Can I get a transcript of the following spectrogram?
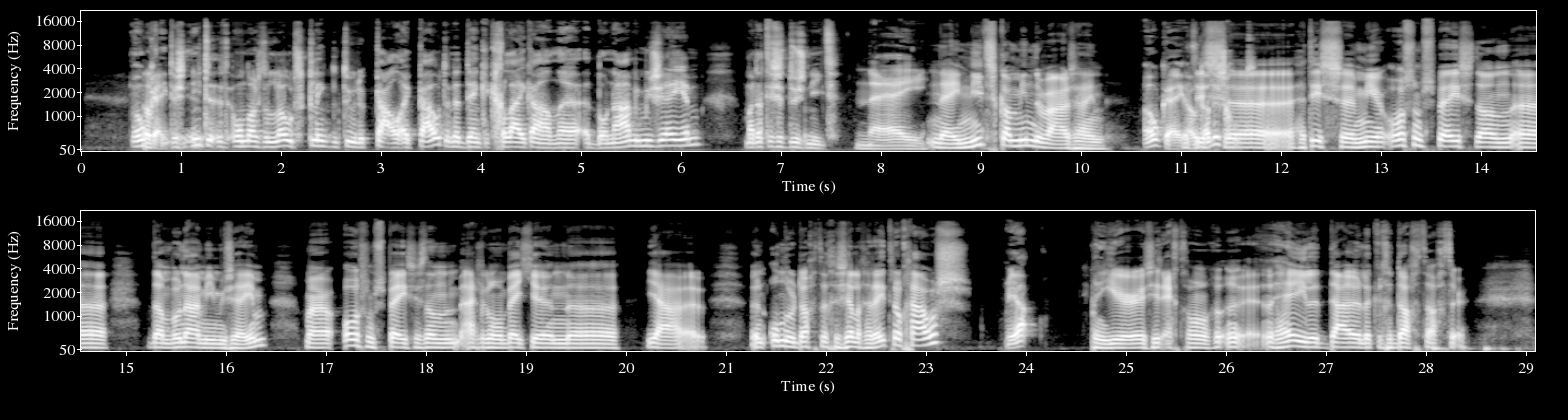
Oké, Dat- dus niet, het- ondanks de loods klinkt natuurlijk kaal en koud. En dan denk ik gelijk aan eh, het Bonami Museum. Maar dat is het dus niet. Nee. Nee, niets kan minder waar zijn. Oké, Het oh, is, dat is goed. eh, het is meer Awesome Space dan, eh, dan Bonami Museum. Maar Awesome Space is dan eigenlijk nog een beetje een, eh, ja, een ondoordachte, gezellige retro chaos. ja, En hier zit echt gewoon een, een hele duidelijke gedachte achter.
